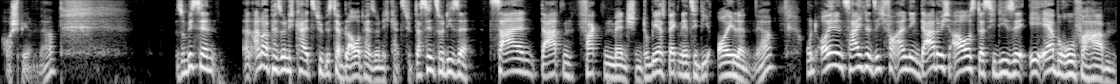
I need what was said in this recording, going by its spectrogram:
ausspielen? Ja? So ein bisschen ein anderer Persönlichkeitstyp ist der blaue Persönlichkeitstyp. Das sind so diese Zahlen, Daten, Fakten Menschen. Tobias Beck nennt sie die Eulen, ja. Und Eulen zeichnen sich vor allen Dingen dadurch aus, dass sie diese ER-Berufe haben.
